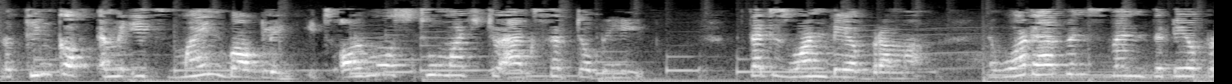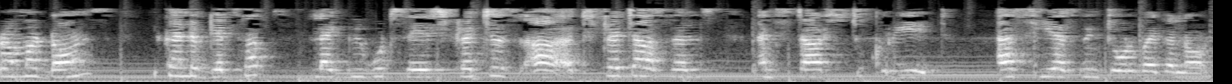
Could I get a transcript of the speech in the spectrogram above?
Now, think of, I mean, it's mind boggling. It's almost too much to accept or believe. That is one day of Brahma. Now, what happens when the day of Brahma dawns? He kind of gets up, like we would say, stretches, uh, stretch ourselves and starts to create, as he has been told by the Lord.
